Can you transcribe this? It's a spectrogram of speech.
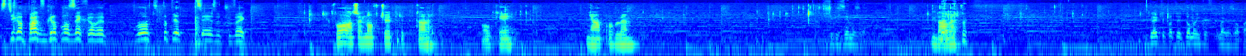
Стига пак в гръб ма взеха, бе. О, тъпят се за човек. Какво? Аз едно в 4, така ли? Окей. Няма проблем. Ще ги вземеш, бе. Да, бе. Гледайте път е домен като мега злопа.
